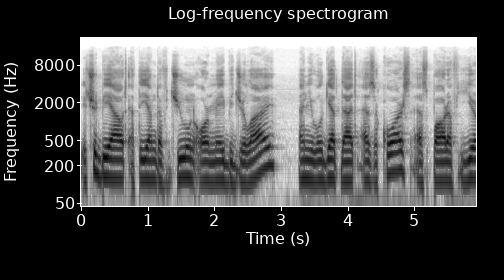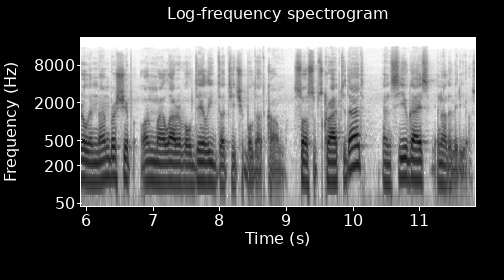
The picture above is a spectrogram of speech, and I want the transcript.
It should be out at the end of June or maybe July. And you will get that as a course as part of yearly membership on my laraveldaily.teachable.com. So subscribe to that and see you guys in other videos.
